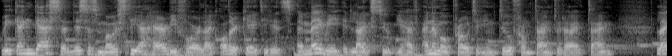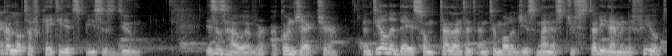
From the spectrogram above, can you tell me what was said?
We can guess that this is mostly a herbivore like other katydids and maybe it likes to have animal protein too from time to time, like a lot of katydid species do. This is however a conjecture. Until the day some talented entomologists managed to study them in the field,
